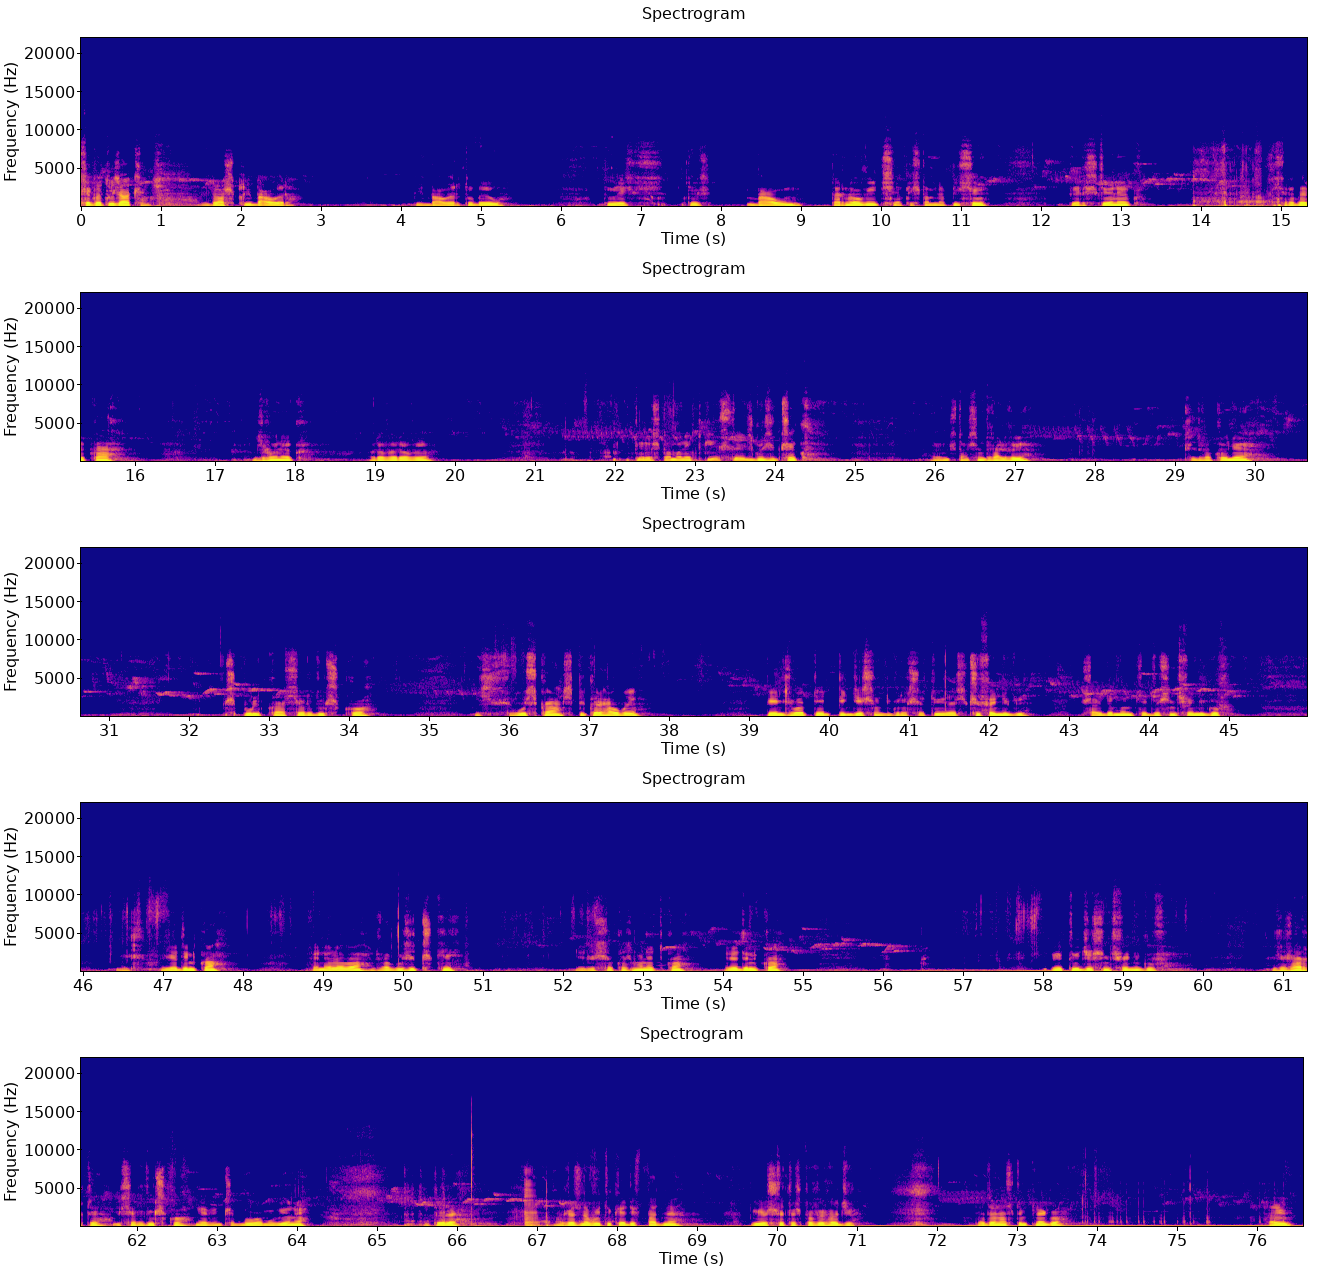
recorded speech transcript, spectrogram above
Czego tu zacząć? Blaszki Bauer. Jakiś Bauer tu był. Tu jest też Baum Tarnowicz, jakieś tam napisy, pierścionek, sreberka, dzwonek rowerowy. Tu reszta monetki, jeszcze jest guziczek, a więc tam są dwa lwy, czy dwa konie. Szpulka, serduszko łuska z Pickelhauby. 5 zł 50 groszy. Tu jest 3 fenigi. Sajdemonte 10 fenigów. Jedynka fenolowa, dwa guziczki. Jest jakaś monetka. Jedynka. I tu 10 fenigów zażarte i serduszko. Nie wiem czy było mówione. I tyle. Może znowu tu kiedy wpadnę i jeszcze coś powychodzi. To do następnego. Hej.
